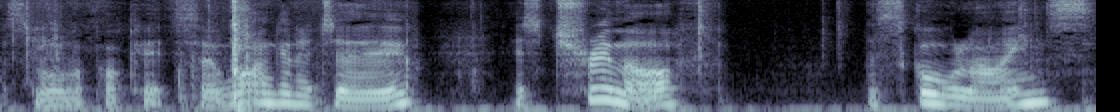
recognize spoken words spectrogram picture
smaller pocket. So what I'm going to do is trim off the score lines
